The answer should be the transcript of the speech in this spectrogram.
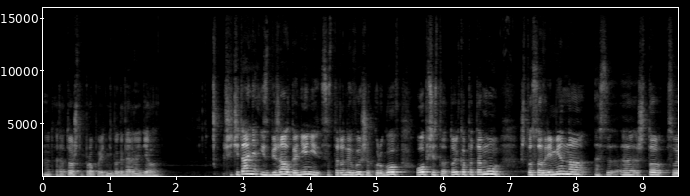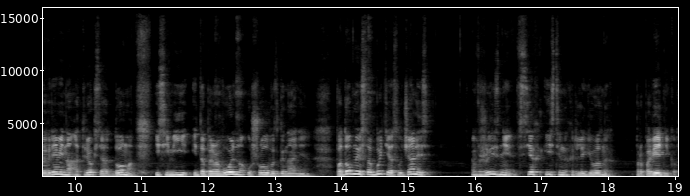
Вот это то, что проповедь неблагодарное дело. Читания избежал гонений со стороны высших кругов общества только потому, что, современно, э, что своевременно отрекся от дома и семьи и добровольно ушел в изгнание. Подобные события случались в жизни всех истинных религиозных проповедников.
